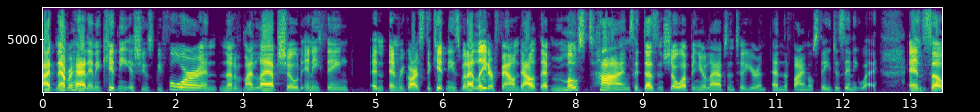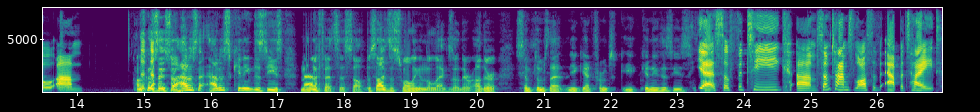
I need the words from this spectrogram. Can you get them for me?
I'd never had any kidney issues before, and none of my labs showed anything in, in regards to kidneys, but I later found out that most times it doesn't show up in your labs until you're in, in the final stages anyway. And so, um, I was going to say, so how does that, how does kidney disease manifest itself besides the swelling in the legs? Are there other symptoms that you get from kidney disease? Yeah, so fatigue, um, sometimes loss of appetite.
